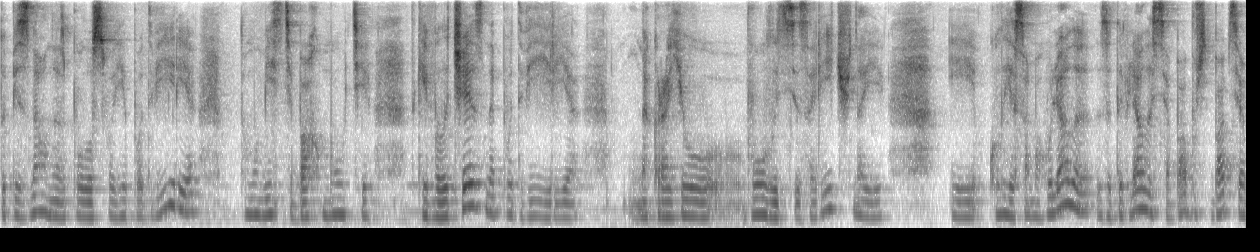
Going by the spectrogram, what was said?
допізна у нас було своє подвір'я, в тому місті Бахмуті, таке величезне подвір'я на краю вулиці Зарічної. І коли я сама гуляла, задивлялася, бабусь, бабця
